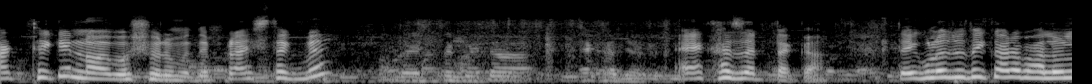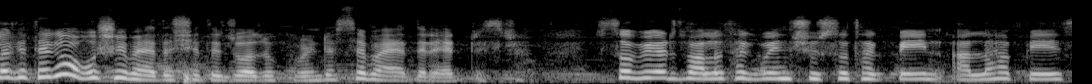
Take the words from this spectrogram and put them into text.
আট থেকে নয় বছরের মধ্যে। প্রাইস থাকবে? এক হাজার টাকা। তো এগুলো যদি কারও ভালো লাগে থাকে, অবশ্যই ভাইয়াদের সাথে যোগাযোগ করবেন। এটা হচ্ছে ভাইয়াদের অ্যাড্রেসটা সো ভালো থাকবেন, সুস্থ থাকবেন। আল্লাহ হাফেজ।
